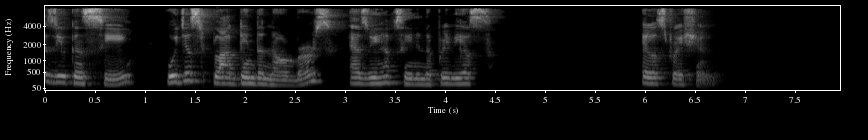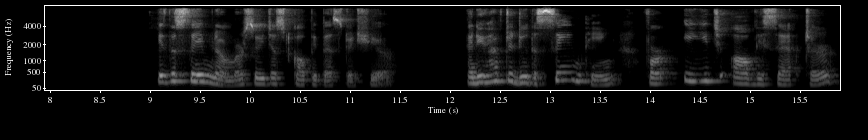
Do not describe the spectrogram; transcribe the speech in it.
As you can see, we just plugged in the numbers as we have seen in the previous illustration. It's the same number, so you just copy paste it here. And you have to do the same thing for each of the sector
